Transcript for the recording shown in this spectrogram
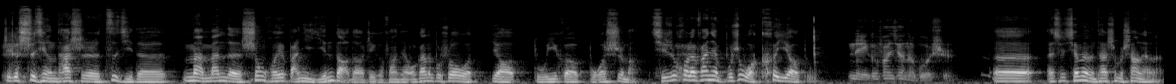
这个事情它是自己的慢慢的生活会把你引导到这个方向。我刚才不是说我要读一个博士嘛？其实后来发现不是我刻意要读，哪个方向的博士？呃，呃先先问问他是不是上来了？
